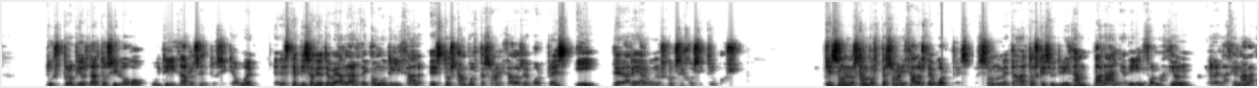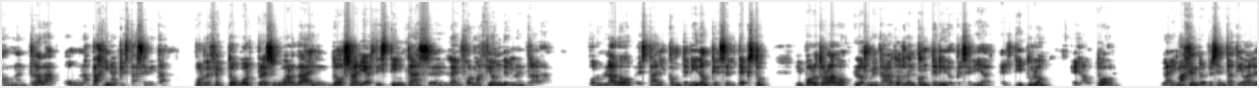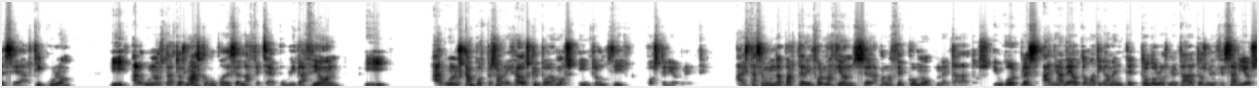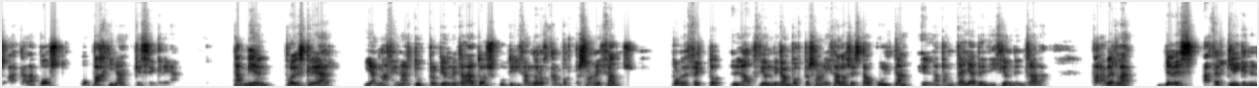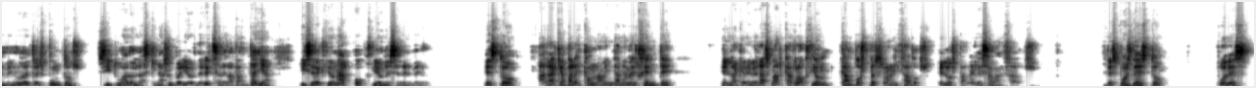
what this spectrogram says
tus propios datos y luego utilizarlos en tu sitio web. En este episodio te voy a hablar de cómo utilizar estos campos personalizados de WordPress y te daré algunos consejos y trucos. ¿Qué son los campos personalizados de WordPress? Pues son metadatos que se utilizan para añadir información relacionada con una entrada o una página que estás editando. Por defecto, WordPress guarda en dos áreas distintas eh, la información de una entrada. Por un lado está el contenido, que es el texto, y por otro lado los metadatos del contenido, que sería el título, el autor, la imagen representativa de ese artículo y algunos datos más como puede ser la fecha de publicación y algunos campos personalizados que podamos introducir posteriormente. A esta segunda parte de información se la conoce como metadatos y WordPress añade automáticamente todos los metadatos necesarios a cada post o página que se crea. También puedes crear y almacenar tus propios metadatos utilizando los campos personalizados. Por defecto, la opción de campos personalizados está oculta en la pantalla de edición de entrada. Para verla, debes hacer clic en el menú de tres puntos, situado en la esquina superior derecha de la pantalla, y seleccionar opciones en el menú. Esto hará que aparezca una ventana emergente en la que deberás marcar la opción Campos personalizados en los paneles avanzados. Después de esto, puedes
